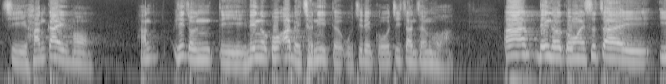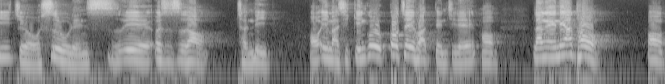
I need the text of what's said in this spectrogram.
是涵盖吼，涵迄阵伫联合国还未成立的有即个国际战争法，啊，联合国呢是在一九四五年十月二十四号成立，哦，伊嘛是经过国际法定一个哦，人个领土，哦，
